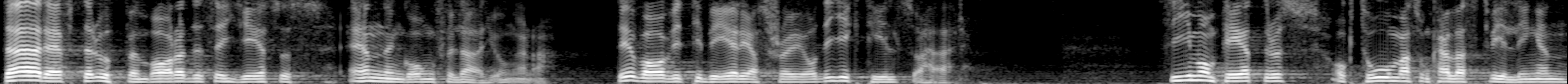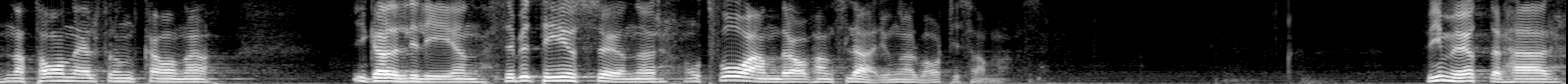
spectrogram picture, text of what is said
Därefter uppenbarade sig Jesus än en gång för lärjungarna. Det var vid Tiberias sjö och det gick till så här. Simon Petrus och Thomas som kallas Tvillingen, Natanael från Kana i Galileen, Sebeteus söner och två andra av hans lärjungar var tillsammans. Vi möter här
